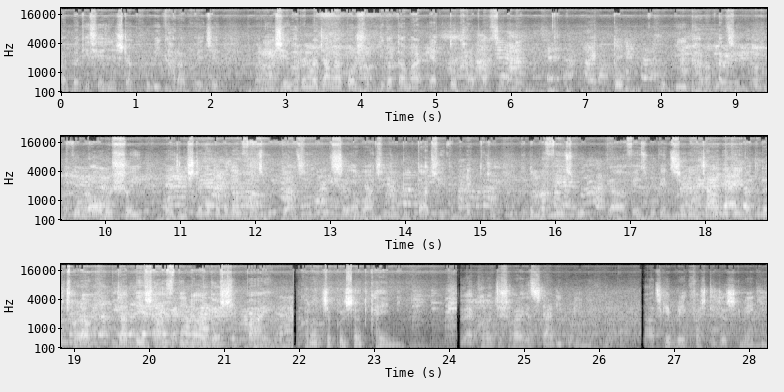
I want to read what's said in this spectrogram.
বাদ বাকি সেই জিনিসটা খুবই খারাপ হয়েছে। মানে সেই ঘটনাটা জানার পর সত্যি কথা আমার এত খারাপ লাগছে মানে একদম খুবই খারাপ লাগছে। তোমরা অবশ্যই এই জিনিসটাকে তোমাদের ফেসবুক তো আছে ইনস্টাগ্রামও আছে ইউটিউব তো আছেই তোমরা দেখতে চাও। তো তোমরা ফেসবুক ফেসবুক ইনস্টাগ্রামে চারিদিকে এই কথাটা ছড়াও, যাতে শাস্তিটাও দোষী পায়। এখন হচ্ছে প্রসাদ খাইনি। তো এখন হচ্ছে সবার আগে স্টাডি করিনি হয়তো। আজকে ব্রেকফাস্টে জাস্ট ম্যাগি।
